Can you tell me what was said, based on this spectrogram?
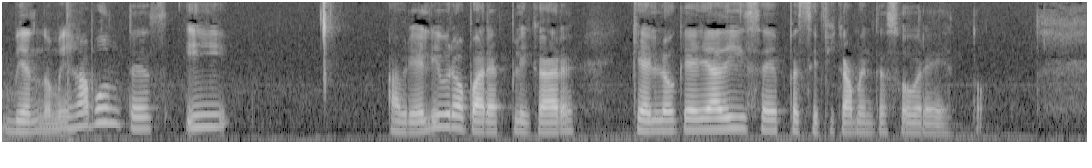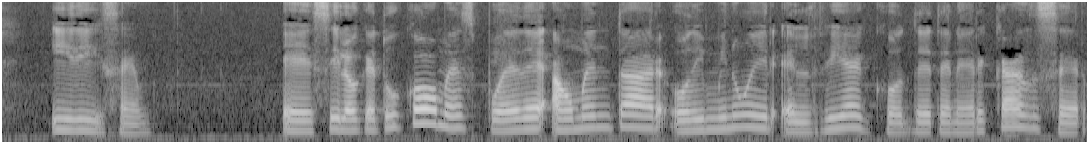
viendo mis apuntes y abrí el libro para explicar qué es lo que ella dice específicamente sobre esto y dice, eh, si lo que tú comes puede aumentar o disminuir el riesgo de tener cáncer,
